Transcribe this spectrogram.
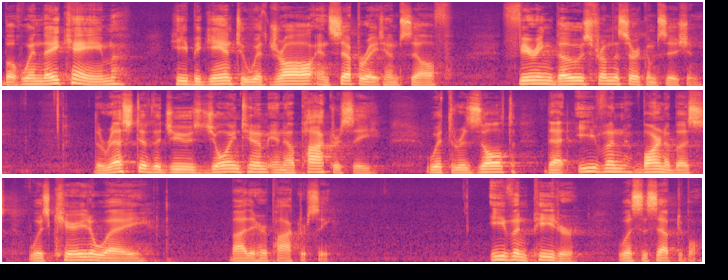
But when they came, he began to withdraw and separate himself." Fearing those from the circumcision. The rest of the Jews joined him in hypocrisy, with the result that even Barnabas was carried away by their hypocrisy. Even Peter was susceptible.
